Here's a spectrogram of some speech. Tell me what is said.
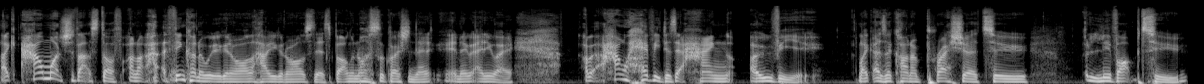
Like how much of that stuff? And I think I know what you're going to how you're going to answer this, but I'm going to ask the question anyway. How heavy does it hang over you, like as a kind of pressure to live up to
